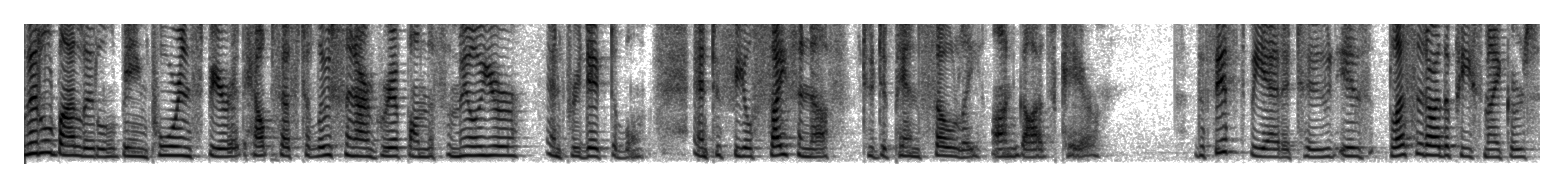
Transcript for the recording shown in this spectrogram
Little by little, being poor in spirit helps us to loosen our grip on the familiar and predictable and to feel safe enough to depend solely on God's care. The fifth beatitude is Blessed are the peacemakers,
